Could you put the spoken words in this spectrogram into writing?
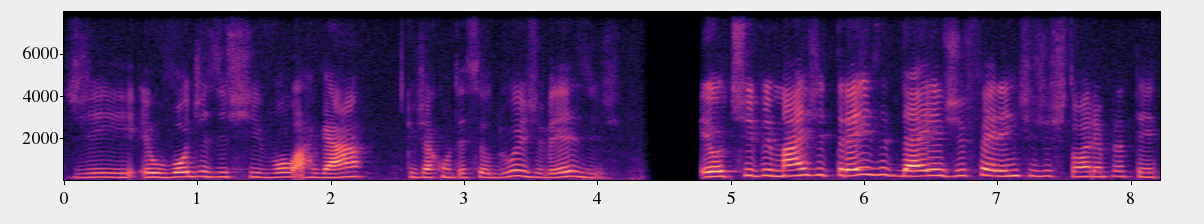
de eu vou desistir, vou largar, que já aconteceu duas vezes, eu tive mais de três ideias diferentes de história para ter.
